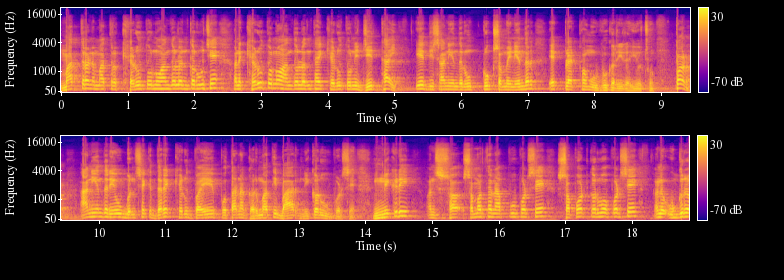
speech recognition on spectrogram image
માત્ર ને માત્ર ખેડૂતોનું આંદોલન કરવું છે, અને ખેડૂતોનું આંદોલન થાય, ખેડૂતોની જીત થાય એ દિશાની અંદર હું ટૂંક સમયની અંદર એક પ્લેટફોર્મ ઊભું કરી રહ્યો છું. પણ આની અંદર એવું બનશે કે દરેક ખેડૂત ભાઈએ પોતાના ઘરમાંથી બહાર નીકળવું પડશે. નીકળી અને સમર્થન આપવું પડશે સપોર્ટ કરવો પડશે અને ઉગ્ર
